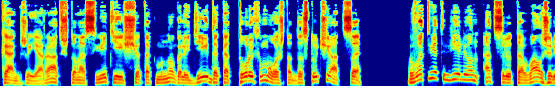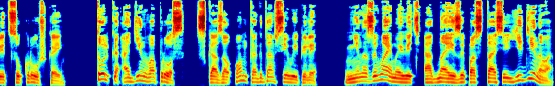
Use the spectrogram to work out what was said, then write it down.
Как же я рад, что на свете еще так много людей, до которых можно достучаться. В ответ Велион отсалютовал жрецу кружкой. «Только один вопрос», – сказал он, когда все выпили. «Неназываемый ведь одна из ипостасей единого».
